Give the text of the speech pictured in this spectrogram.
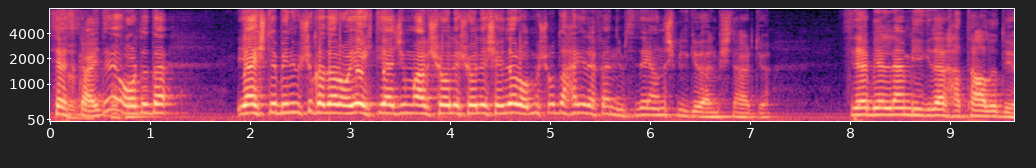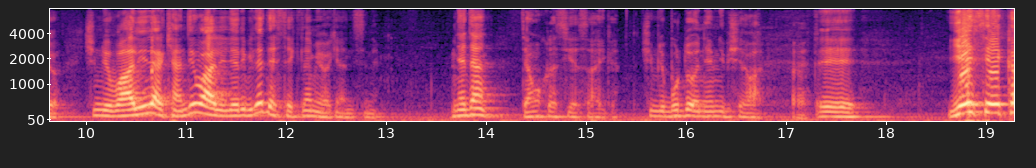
Ses sızdı. kaydı. Orada da ya işte benim şu kadar oya ihtiyacım var, şöyle şöyle şeyler olmuş. O da hayır efendim size yanlış bilgi vermişler diyor. Size verilen bilgiler hatalı diyor. Şimdi valiler kendi valileri bile desteklemiyor kendisini. Neden? Demokrasiye saygı. Şimdi burada önemli bir şey var. Evet. Ee, YSK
